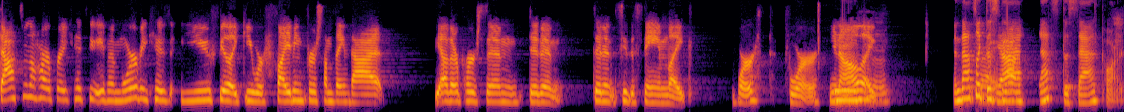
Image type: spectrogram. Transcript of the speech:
that's when the heartbreak hits you even more because you feel like you were fighting for something that the other person didn't didn't see the same like worth for you know mm-hmm. like and that's like the sad that's the sad part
